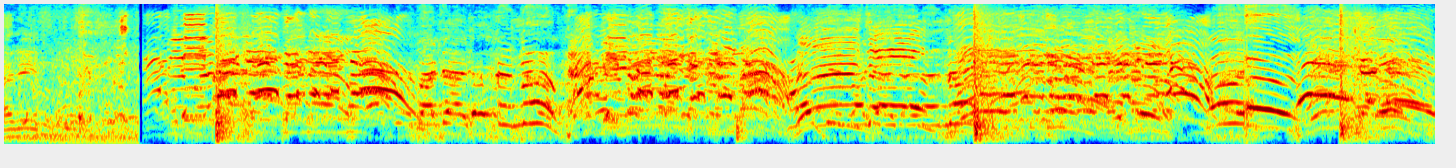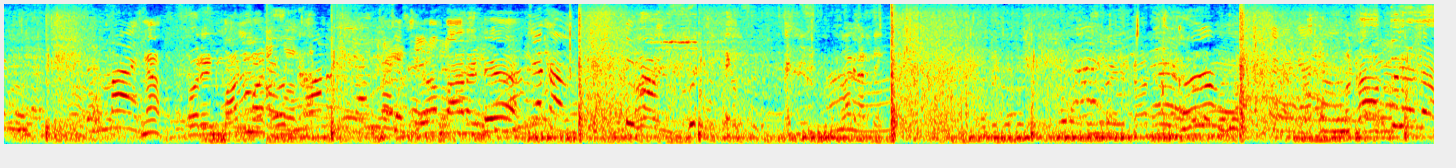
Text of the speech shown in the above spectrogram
बांग्लादेश ஒரு ரெண்டு மாடு மாடு பாருட்டு அப்துல்லா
